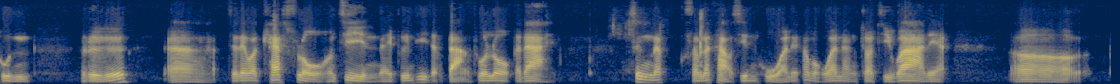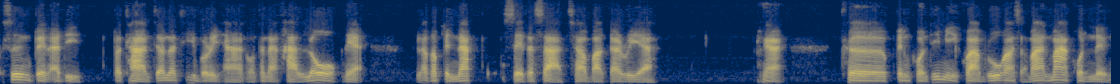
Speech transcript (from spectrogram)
ทุน หรืออจะเรียกว่า cash flow ของจีนในพื้นที่ต่างๆ ทั่วโลกก็ได้ ซึ่งนักสำนักข่าวซินหัวเนี่ยเขาบอกว่านางจอร์จีว่าเนี่ยซึ่งเป็นอดีตประธานเจ้าหน้าที่บริหารของธนาคารโลกเนี่ยแล้วก็เป็นนักเศรษฐศาสตร์ชาวบาการียนะเธอเป็นคนที่มีความรู้ความสามารถมากคนหนึ่ง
